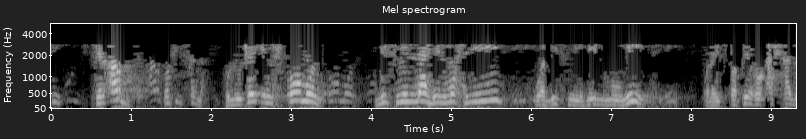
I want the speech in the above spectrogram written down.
شيء. في الأرض وفي السماء. كل شيء محكوم. باسم الله المحيي وباسمه المميت. ولا يستطيع أحد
